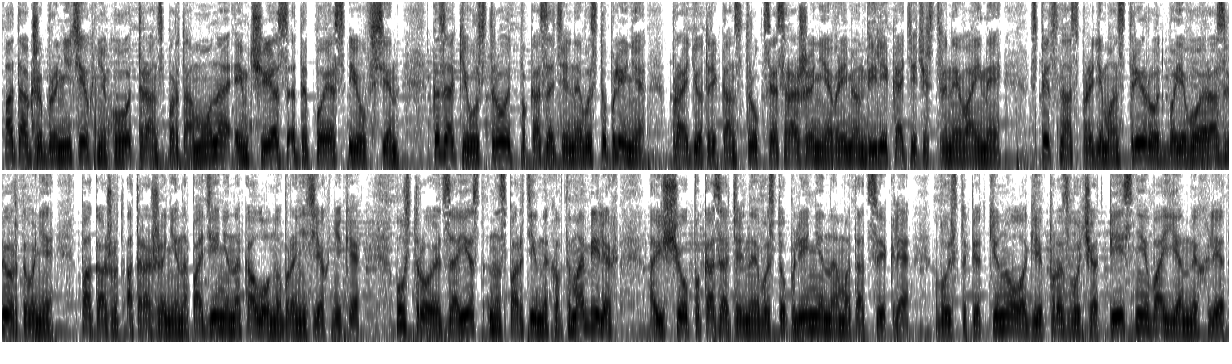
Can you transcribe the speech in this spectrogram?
А также бронетехнику, транспорт ОМОНа, МЧС, ДПС и УФСИН. Казаки устроят показательное выступление. Пройдет реконструкция сражения времен Великой Отечественной войны. Спецназ продемонстрирует боевое развертывание, покажут отражение нападения на колонну бронетехники. Устроят заезд на спортивных автомобилях, а еще показательное выступление на мотоцикле. Выступят кинологи, прозвучат песни военных лет.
